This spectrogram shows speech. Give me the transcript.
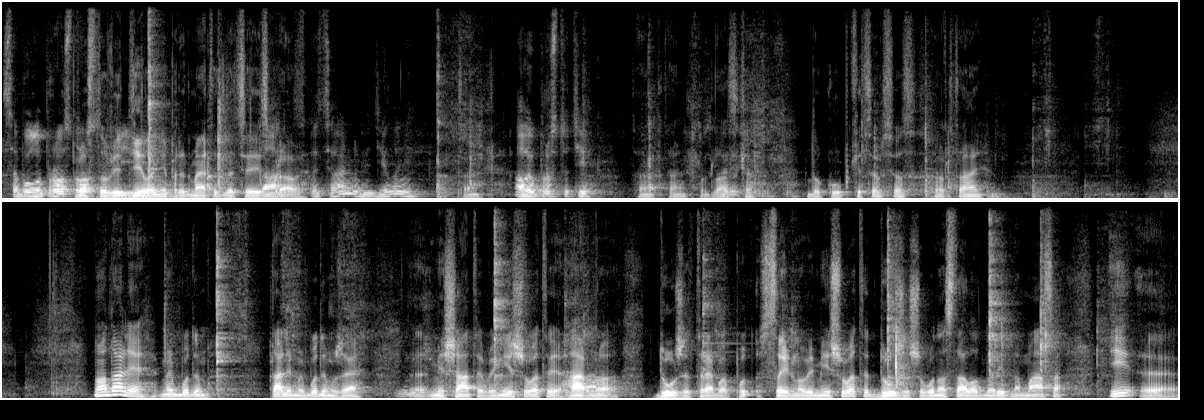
Це було просто. Просто відділені предмети для цієї Так, справи. Спеціально відділені, Так, але в простоті. Так, так, будь ласка, до кубки це все згортай. Ну а далі ми будемо далі ми будемо вже е, мішати, вимішувати. Гарно, дуже треба сильно вимішувати, дуже, щоб воно стала однорідна маса, і е,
